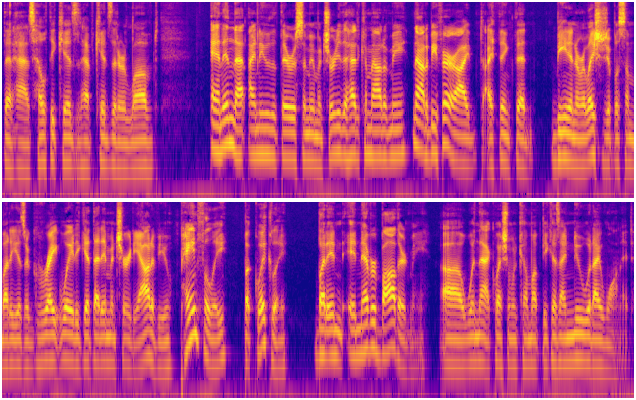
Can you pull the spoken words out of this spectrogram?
that has healthy kids, that have kids that are loved. And in that, I knew that there was some immaturity that had come out of me. Now, to be fair, I, I think that being in a relationship with somebody is a great way to get that immaturity out of you, painfully, but quickly but it, it never bothered me uh, when that question would come up because I knew what I wanted.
